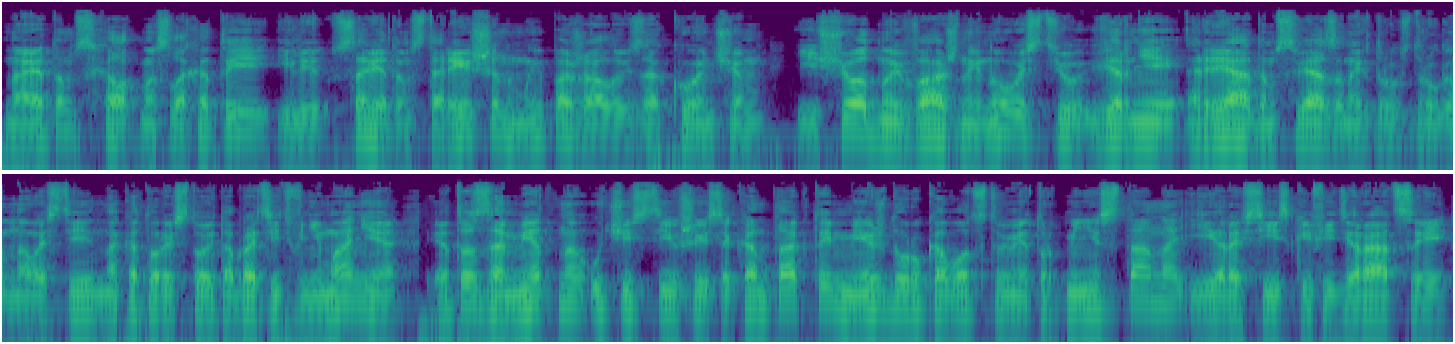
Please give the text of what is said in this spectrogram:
На этом с Халк Маслахаты или Советом Старейшин мы, пожалуй, закончим. Еще одной важной новостью, вернее, рядом связанных друг с другом новостей, на которые стоит обратить внимание, это заметно участившиеся контакты между руководствами Туркменистана и Российской Федерации.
